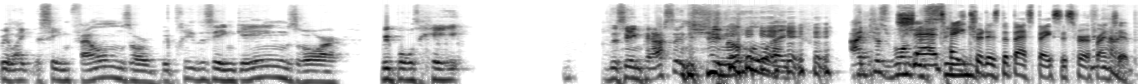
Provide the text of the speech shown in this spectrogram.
we like the same films or we play the same games or we both hate the same person, you know? like I just want Shared same- hatred is the best basis for a Yeah. friendship.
